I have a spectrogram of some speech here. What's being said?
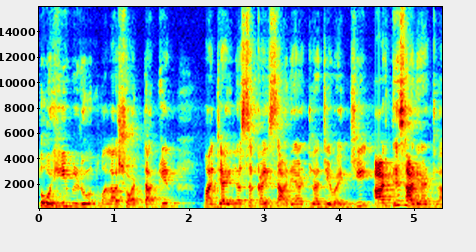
तोही व्हिडिओ तुम्हाला शॉर्ट टाकेन. माझ्या आईला सकाळी साडेआठला जेवायची आठ ते साडेआठला.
